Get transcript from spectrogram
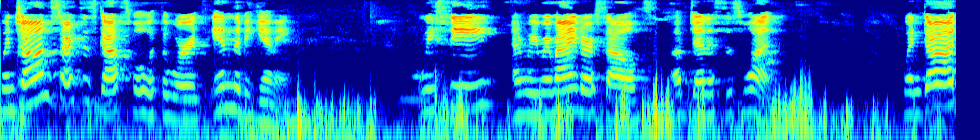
When John starts his gospel with the words, in the beginning, we see and we remind ourselves of Genesis 1, when God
